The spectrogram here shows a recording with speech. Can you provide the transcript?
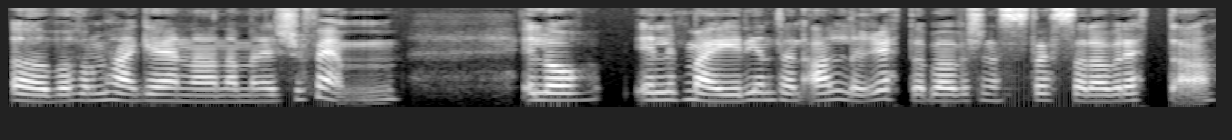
över de här grejerna när man är 25. Eller enligt mig är det egentligen aldrig rätt att behöva känna sig stressad över detta.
